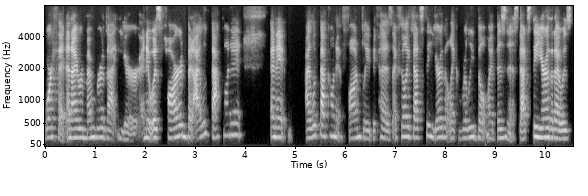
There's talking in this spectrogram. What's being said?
worth it. And I remember that year and it was hard, but I look back on it and it I look back on it fondly because I feel like that's the year that like really built my business. That's the year that I was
